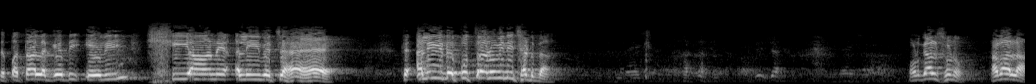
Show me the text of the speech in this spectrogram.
تے پتہ لگے بھی اے بھی شیعہ نے علی وچ ہے۔ تے علی دے پتر نو بھی نہیں چڈتا ہوں گل سنو، حوالہ۔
